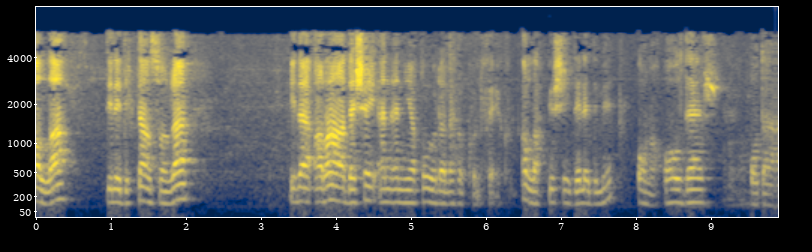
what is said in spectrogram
Allah diledikten sonra İza arade şey'en en yekule lehu kul feyekun. Allah bir şey diledi mi ona ol der, o da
